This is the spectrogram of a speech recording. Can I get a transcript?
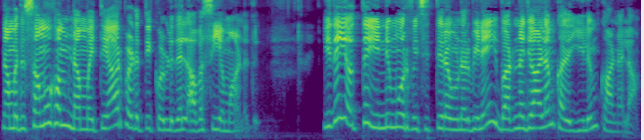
நமது சமூகம் நம்மை தயார்படுத்திக் கொள்ளுதல் அவசியமானது. இதையொத்த இன்னுமோர் விசித்திர உணர்வினை வர்ணஜாலம் கதையிலும் காணலாம்.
